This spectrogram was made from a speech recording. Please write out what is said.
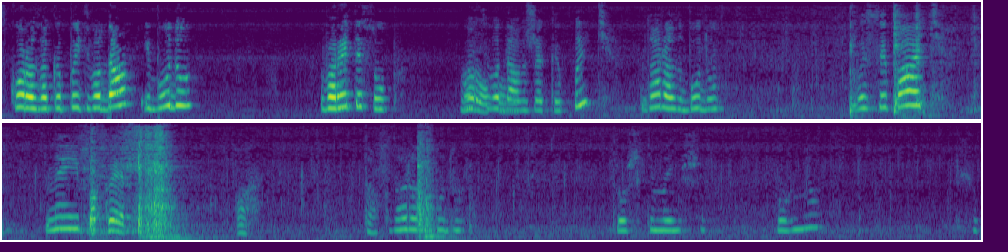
Скоро закипить вода і буду варити суп. Ось вода вже кипить. Зараз буду висипати в неї пакет. О. Так, зараз буду трошки менше вогню, щоб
